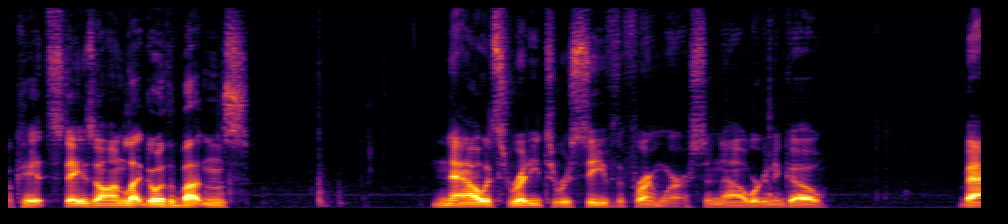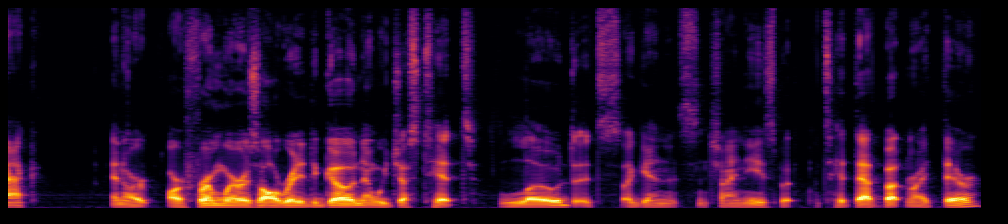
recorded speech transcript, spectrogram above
Okay, it stays on, let go of the buttons. Now it's ready to receive the firmware. So now we're going to go back and our, our firmware is all ready to go. Now we just hit load. It's again, it's in Chinese, but let's hit that button right there.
